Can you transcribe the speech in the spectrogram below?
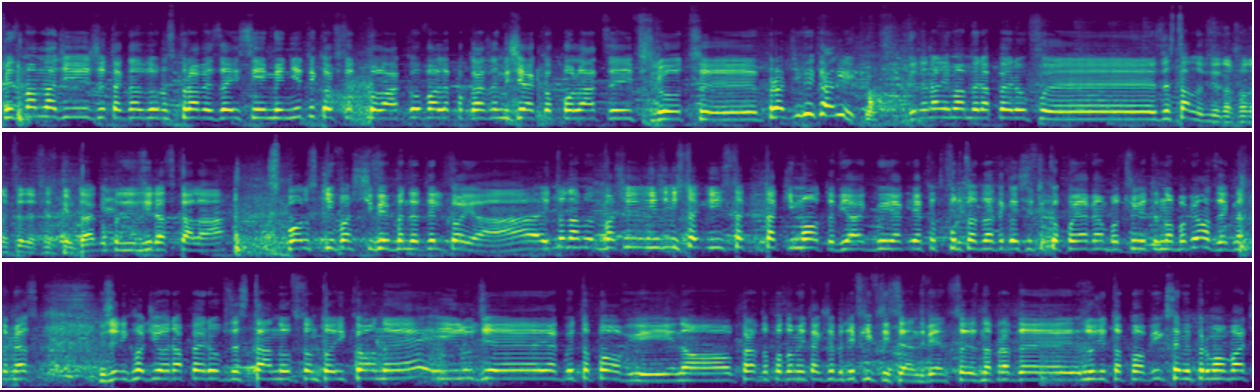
więc mam nadzieję, że tak na dobrą sprawę zaistniejemy nie tylko wśród Polaków, ale pokażemy się jako Polacy wśród prawdziwych Anglików. Generalnie mamy raperów ze Stanów Zjednoczonych przede wszystkim, tak? Oprócz Dizzy Rascala, z Polski właściwie będę tylko ja i to nam właśnie jest, jest, taki, jest taki, taki motyw, ja jakby jak, jako twórca dlatego się tylko pojawiam, bo czuję ten obowiązek, natomiast jeżeli chodzi o raperów ze Stanów, są to ikony i ludzie jakby topowi, no prawdopodobnie także będzie 50 Cent, więc to jest naprawdę ludzie topowi, chcemy promować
